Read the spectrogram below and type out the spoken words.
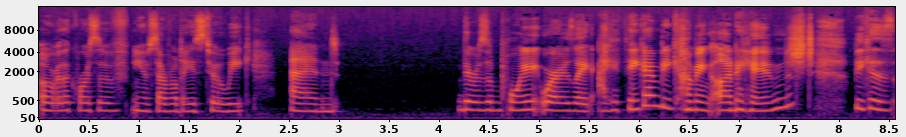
over the course of you know several days to a week, and there was a point where I was like, I think I'm becoming unhinged because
